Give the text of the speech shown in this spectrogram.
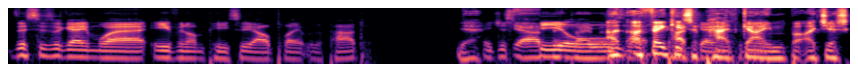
this is a game where even on PC I'll play it with a pad. Yeah. it just Yeah, I've been playing feels. with I, I like think it's a pad for game, but I just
